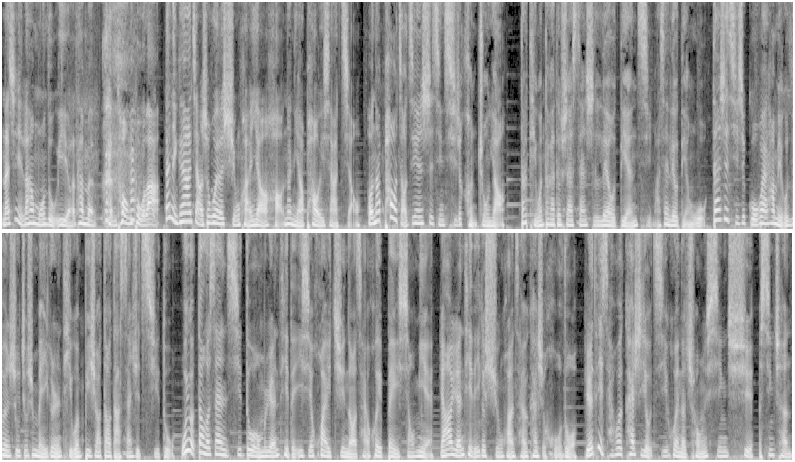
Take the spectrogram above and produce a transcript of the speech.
男生你让他抹乳液哦，他们很痛苦啦。但你跟他讲说为了循环要好，那你要泡一下脚哦。那泡脚这件事情其实很重要。它体温大概都是在三十六点几嘛，三十六点五。但是其实国外他们有个论述，就是每一个人体温必须要到达三十七度。我有到了三十七度，我们人体的一些坏菌呢才会被消灭，然后人体的一个循环才会开始活络，人体才会开始有机会呢重新去新陈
